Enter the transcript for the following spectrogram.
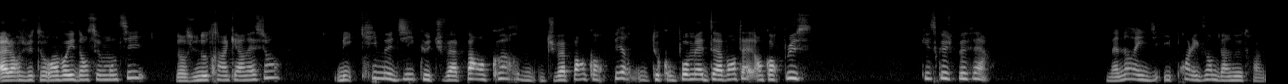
Alors je vais te renvoyer dans ce monde-ci, dans une autre incarnation. Mais qui me dit que tu vas pas encore, tu vas pas encore pire, te compromettre davantage, encore plus? Qu'est-ce que je peux faire? Maintenant, il prend l'exemple d'un autre homme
